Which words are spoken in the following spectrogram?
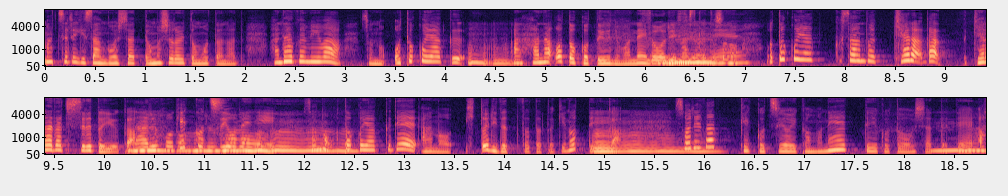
まあ、剣さんがおっしゃって面白いと思ったのは花組はその男役、うんうん、あ花男というふうにもね言いますけどその男役さんのキャラがキャラ立ちするというか結構強めに、その男役であの一人だった時のっていうか、うんうん、それが結構強いかもねっていうことをおっしゃってて、うん、あ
